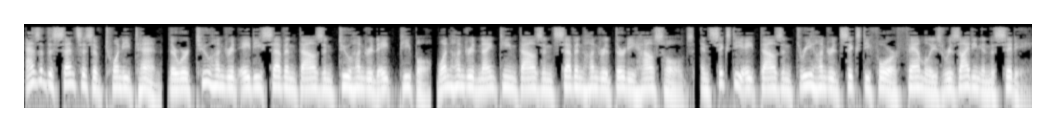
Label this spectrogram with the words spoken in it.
As of the census of 2010, there were 287,208 people, 119,730 households, and 68,364 families residing in the city.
